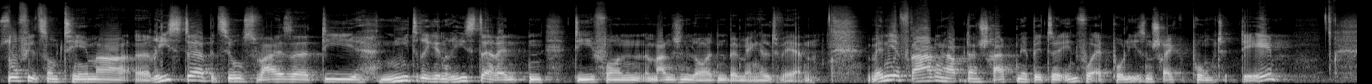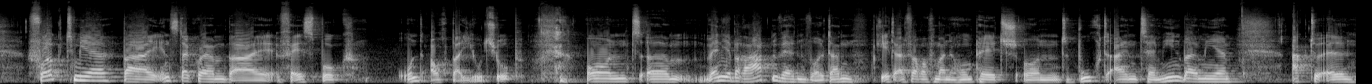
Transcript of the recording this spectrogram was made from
So viel zum Thema äh, Riester bzw. die niedrigen Riester-Renten, die von manchen Leuten bemängelt werden. Wenn ihr Fragen habt, dann schreibt mir bitte info@polisenschreck.de. Folgt mir bei Instagram, bei Facebook und auch bei YouTube. Und ähm, wenn ihr beraten werden wollt, dann geht einfach auf meine Homepage und bucht einen Termin bei mir. Aktuell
